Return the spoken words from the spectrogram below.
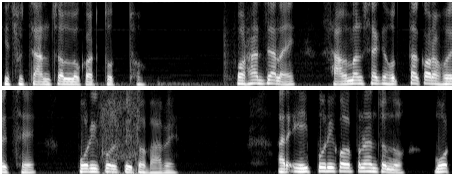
কিছু চাঞ্চল্যকর তথ্য। ফরহাদ জানায়, সালমান শাহকে হত্যা করা হয়েছে পরিকল্পিতভাবে। আর এই পরিকল্পনার জন্য মোট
